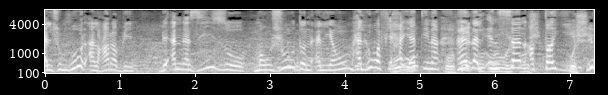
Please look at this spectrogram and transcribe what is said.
الجمهور العربي بأن زيزو موجود اليوم؟ هل هو في حياتنا وفي- هذا وش- الطيب؟ وشي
